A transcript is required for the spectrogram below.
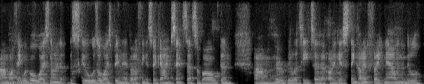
Um, I think we've always known that the skill has always been there, but I think it's her game sense that's evolved and um, her ability to, I guess, think on her feet now in the middle,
